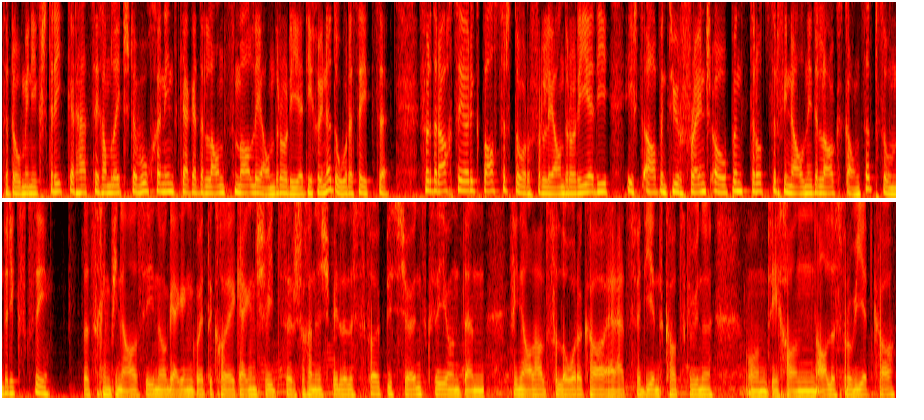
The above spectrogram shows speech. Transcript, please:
Der Dominik Stricker hat sich am letzten Wochenende gegen den Landsmann Leandro Riedi durchsetzen. Für den 18-jährigen Passersdorfer Leandro Riedi ist das Abenteuer French Open trotz der Finalniederlage ganz ein besonderes gewesen plötzlich im Finale sein, noch gegen einen guten Kollegen, gegen einen Schweizer schon können spielen. Das war so etwas Schönes gewesen. und dann Finale halt verloren gehabt. Er hat es verdient gehabt, zu gewinnen und ich habe alles probiert gehabt.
